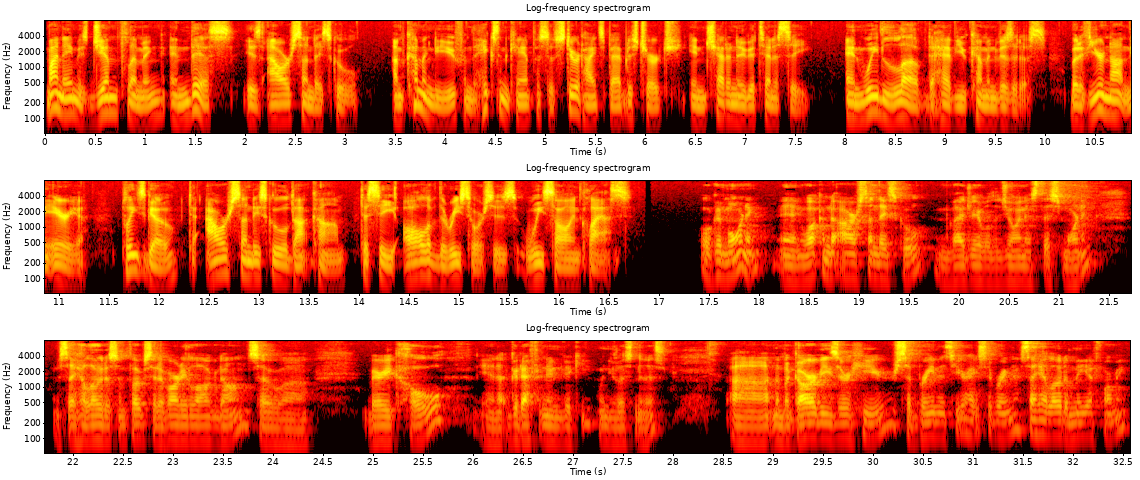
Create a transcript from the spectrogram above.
My name is Jim Fleming, and this is Our Sunday School. I'm coming to you from the Hixson campus of Stuart Heights Baptist Church in Chattanooga, Tennessee. And we'd love to have you come and visit us. But if you're not in the area, please go to OurSundaySchool.com to see all of the resources we saw in class. Well, good morning, and welcome to Our Sunday School. I'm glad you're able to join us this morning. I'm going to say hello to some folks that have already logged on. So, uh, Barry Cole, and uh, good afternoon, Vicki, when you listen to this. Uh, the McGarveys are here. Sabrina's here. Hey, Sabrina. Say hello to Mia for me.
